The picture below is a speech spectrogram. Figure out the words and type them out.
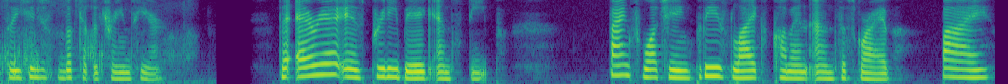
So you can just look at the trains here. The area is pretty big and steep. Thanks for watching. Please like, comment, and subscribe. Bye.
